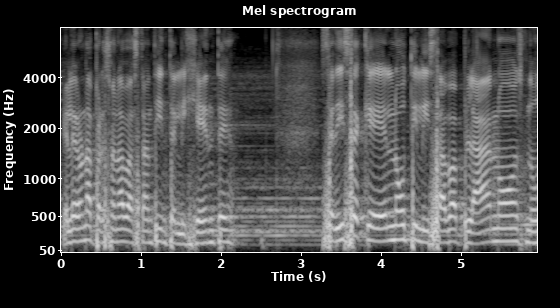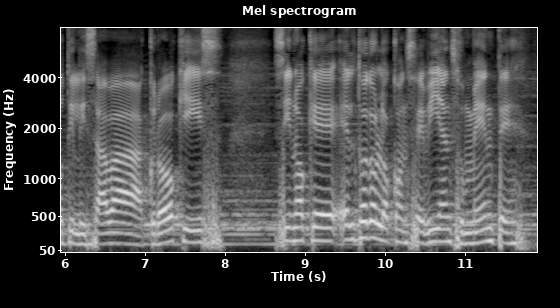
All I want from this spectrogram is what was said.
Él era una persona bastante inteligente. Se dice que él no utilizaba planos, no utilizaba croquis, sino que él todo lo concebía en su mente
